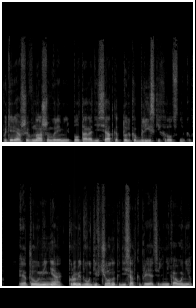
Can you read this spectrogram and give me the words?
потерявший в нашем времени полтора десятка только близких родственников. Это у меня, кроме двух девчонок и десятка приятелей, никого нет.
